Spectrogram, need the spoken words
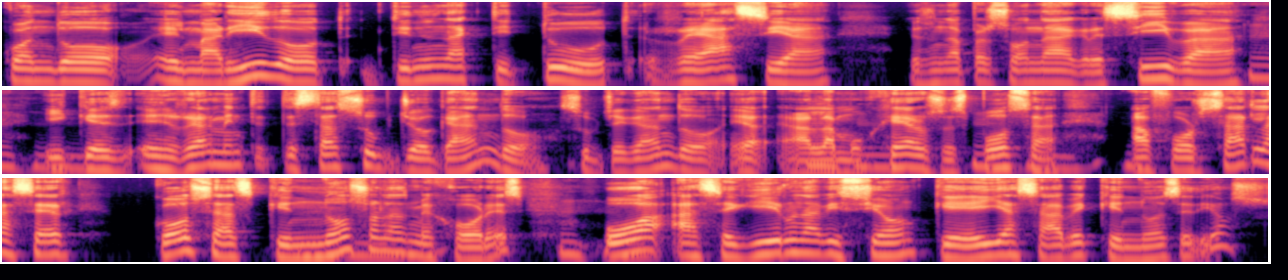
cuando el marido tiene una actitud reacia, es una persona agresiva y que eh, realmente te está subyugando, subyugando a, a la mujer o su esposa a forzarla a hacer cosas que no son las mejores o a, a seguir una visión que ella sabe que no es de Dios.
